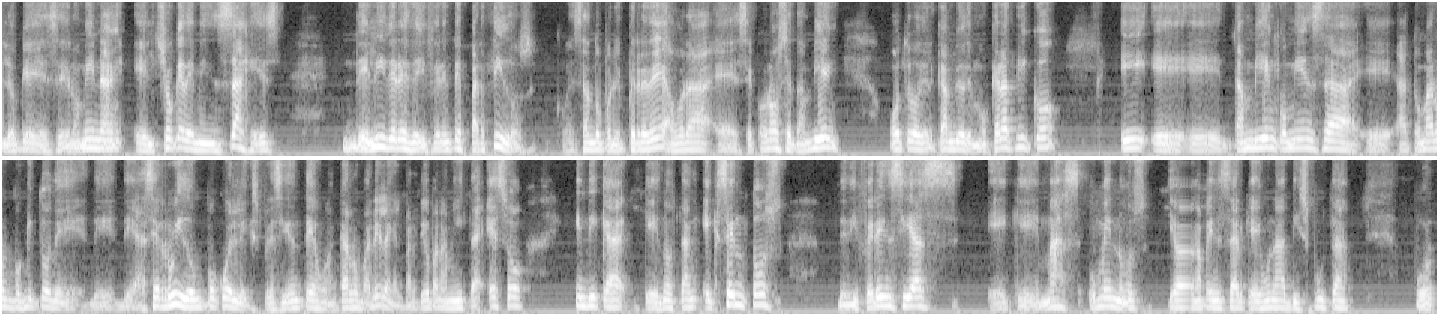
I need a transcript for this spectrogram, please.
lo que se denominan el choque de mensajes de líderes de diferentes partidos, comenzando por el PRD, ahora se conoce también otro del cambio democrático, y eh, eh, también comienza eh, a tomar un poquito de, hacer ruido un poco el expresidente Juan Carlos Varela en el Partido Panamista. Eso indica que no están exentos de diferencias que más o menos llevan a pensar que es una disputa por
